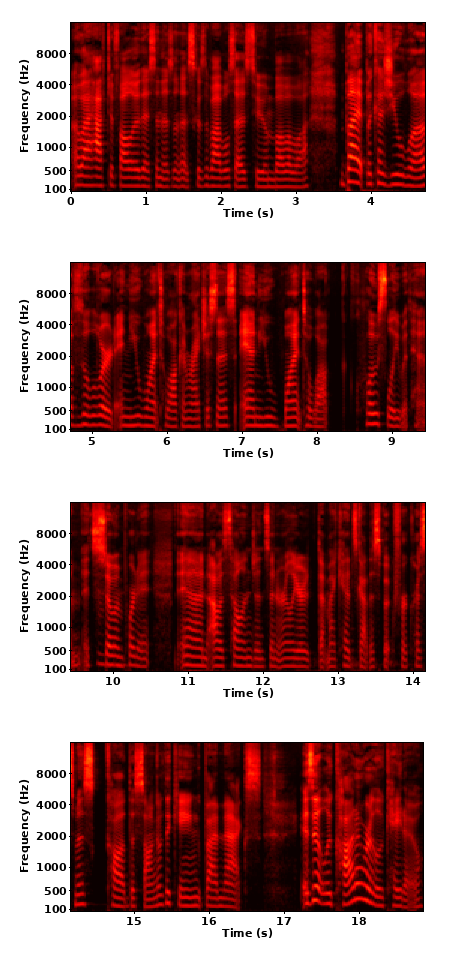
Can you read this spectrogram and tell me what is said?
oh I have to follow this and this and this because the Bible says to and blah blah blah. But because you love the Lord and you want to walk in righteousness and you want to walk closely with him. It's mm-hmm. so important. And I was telling Jensen earlier that my kids got this book for Christmas called The Song of the King by Max. Is it Lucado or Lucado?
